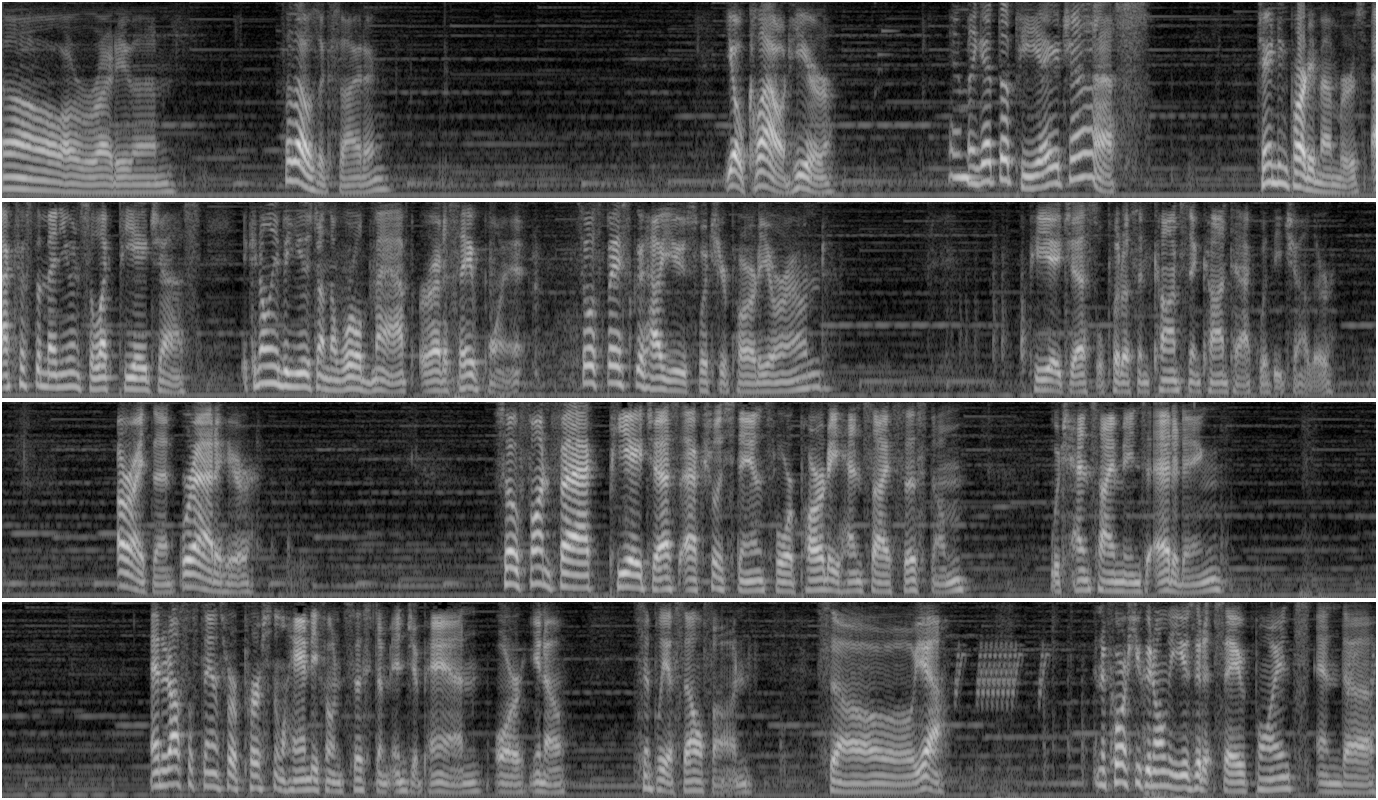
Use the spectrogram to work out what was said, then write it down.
Oh, alrighty then. So that was exciting. Yo, Cloud, here. And we get the PHS. Changing party members. Access the menu and select PHS. It can only be used on the world map or at a save point. So it's basically how you switch your party around. PHS will put us in constant contact with each other. Alright then, we're out of here. So fun fact, PHS actually stands for Party Hensai System, which Hensai means editing. And it also stands for personal handy phone system in Japan, or, you know, simply a cell phone. So, yeah. And of course you can only use it at save points and uh,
